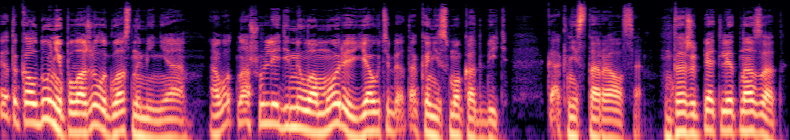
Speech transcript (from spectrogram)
«Эта колдунья положила глаз на меня, а вот нашу леди Миломоре я у тебя так и не смог отбить, как ни старался. Даже пять лет назад,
